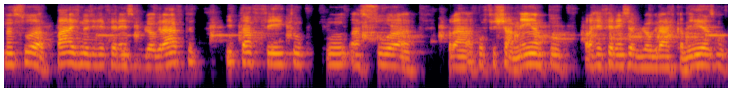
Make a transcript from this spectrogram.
na sua página de referência bibliográfica e está feito o, a sua para o fichamento, para referência bibliográfica mesmo,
